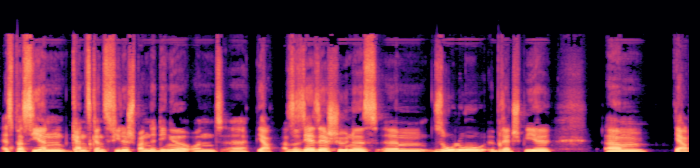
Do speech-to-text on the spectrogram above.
es passieren ganz, ganz viele spannende Dinge und äh, ja, also sehr, sehr schönes ähm, Solo-Brettspiel. Ähm, ja,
